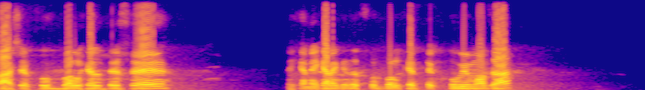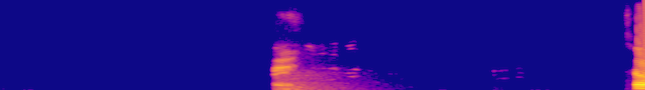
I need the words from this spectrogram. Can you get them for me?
পাশে ফুটবল খেলতেছে। এখানে এখানে কিন্তু ফুটবল খেলতে খুবই মজা এই তো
